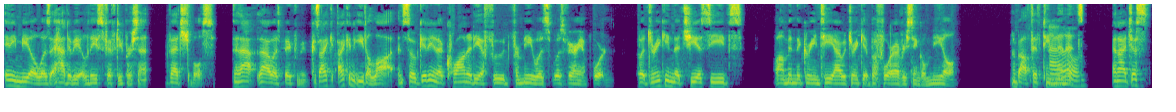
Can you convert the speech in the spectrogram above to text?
any meal was it had to be at least fifty percent vegetables. And that, that was big for me because I, I can eat a lot. And so getting a quantity of food for me was, was very important. But drinking the chia seeds, um, in the green tea, I would drink it before every single meal, about 15 Oh. minutes. And I just,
